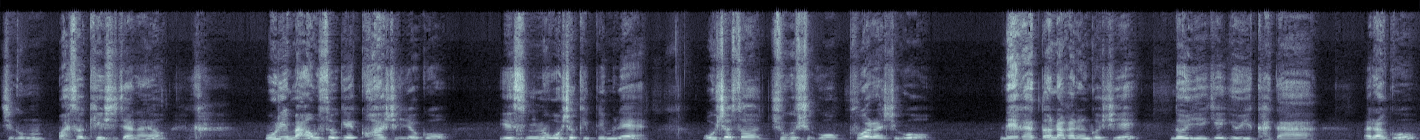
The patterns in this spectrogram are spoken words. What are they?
지금 와서 계시잖아요. 우리 마음속에 거하시려고 예수님이 오셨기 때문에 오셔서 죽으시고 부활하시고 내가 떠나가는 것이 너희에게 유익하다라고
